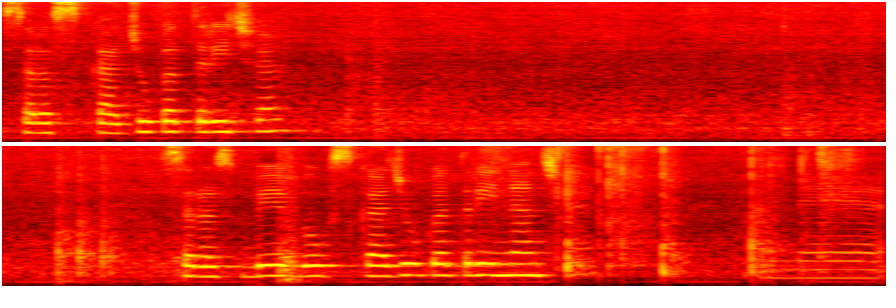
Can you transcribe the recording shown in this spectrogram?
સરસ કાજુ કતરી છે. સરસ બે બોક્સ કાજુ કતરીના છે. અને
